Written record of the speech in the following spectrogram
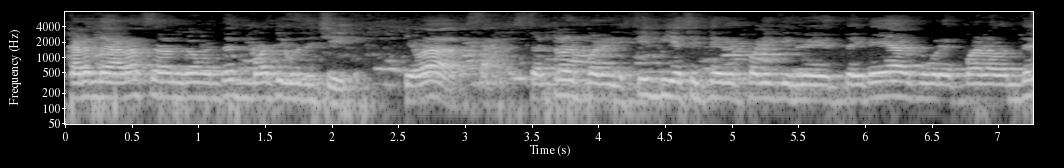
கடந்த அரசாங்கம் வந்து மாற்றி கொடுத்துச்சு. ஓகேவா? சென்ட்ரல் பள்ளி சிபிஎஸ்சி தேர்வு பள்ளிக்கு இடையாக இருக்கக்கூடிய பாடம் வந்து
